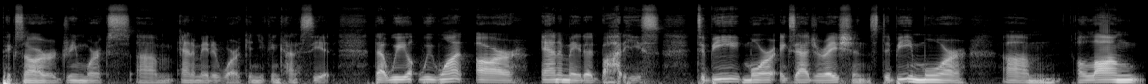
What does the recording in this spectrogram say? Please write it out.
Pixar or DreamWorks um, animated work, and you can kind of see it. That we we want our animated bodies to be more exaggerations, to be more um, along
